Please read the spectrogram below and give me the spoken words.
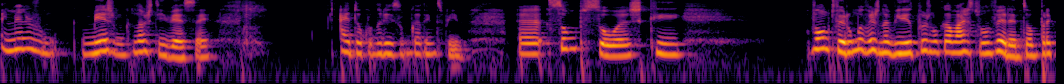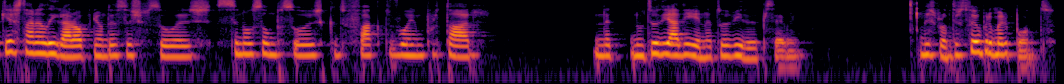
E menos, mesmo que não estivessem Ai, estou com o nariz um bocado entupido. Uh, são pessoas que vão te ver uma vez na vida e depois nunca mais te vão ver. Então, para que estar a ligar a opinião dessas pessoas se não são pessoas que de facto vão importar na, no teu dia a dia, na tua vida, percebem? Mas pronto, este foi o primeiro ponto.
